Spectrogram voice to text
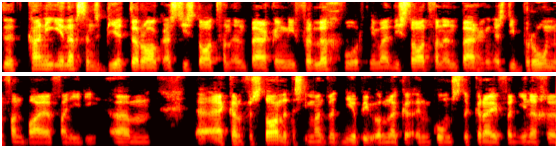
dit kan nie enigsins beter raak as die staat van inperking nie verlig word nie, want die staat van inperking is die bron van baie van hierdie. Um ek kan verstaan dit is iemand wat nie op die oomblikke inkomste kry van enige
